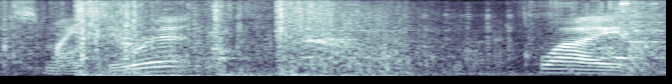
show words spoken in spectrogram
This might do it. Quite.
